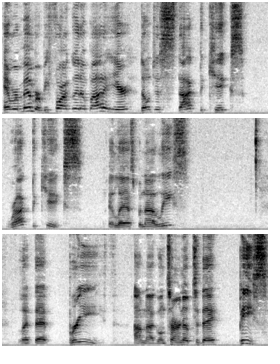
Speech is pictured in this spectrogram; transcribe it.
And remember, before I get up out of here, don't just stock the kicks, rock the kicks. And last but not least, let that breathe. I'm not going to turn up today. Peace.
